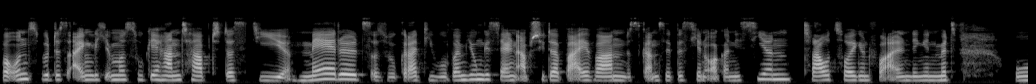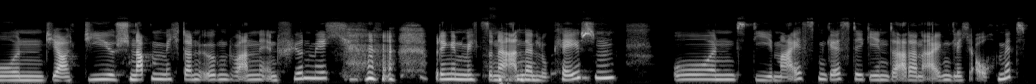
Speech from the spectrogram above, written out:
Bei uns wird es eigentlich immer so gehandhabt, dass die Mädels, also gerade die, wo beim Junggesellenabschied dabei waren, das Ganze ein bisschen organisieren, Trauzeugen vor allen Dingen mit. Und ja, die schnappen mich dann irgendwann, entführen mich, bringen mich zu einer anderen Location. Und die meisten Gäste gehen da dann eigentlich auch mit.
